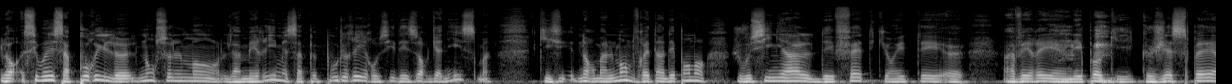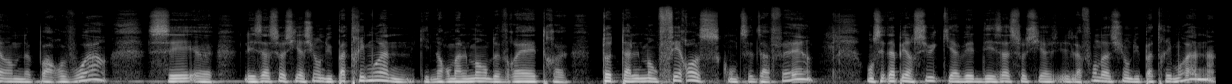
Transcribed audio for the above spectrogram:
Alors, si vous voulez, ça pourrit non seulement la mairie, mais ça peut pourrir aussi des organismes qui, normalement, devraient être indépendants. Je vous signale des faits qui ont été euh, avérés à une époque que j'espère ne pas revoir. C'est euh, les associations du patrimoine qui, normalement, devraient être totalement féroces contre ces affaires. On s'est aperçu qu'il y avait des associations, la Fondation du patrimoine,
